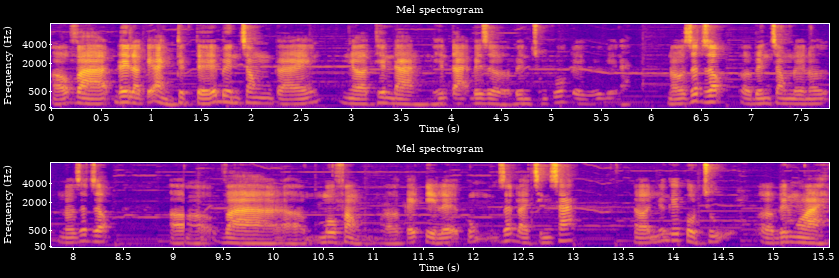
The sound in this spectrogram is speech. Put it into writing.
Đó, và đây là cái ảnh thực tế bên trong cái uh, thiên đàn hiện tại bây giờ ở bên Trung Quốc đây quý vị này nó rất rộng ở bên trong đây nó nó rất rộng. Uh, và uh, mô phỏng uh, cái tỷ lệ cũng rất là chính xác uh, những cái cột trụ ở bên ngoài.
